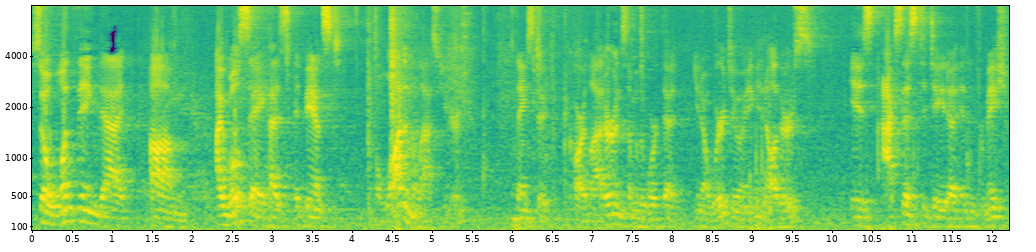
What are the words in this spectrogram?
so one thing that um, I will say has advanced a lot in the last year, thanks to Card Ladder and some of the work that you know we're doing and others, is access to data and information.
